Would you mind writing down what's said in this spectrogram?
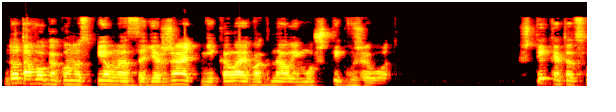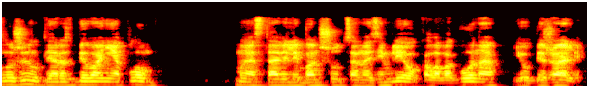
До того, как он успел нас задержать, Николай вогнал ему штык в живот. Штык этот служил для разбивания пломб. Мы оставили баншутца на земле около вагона и убежали.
